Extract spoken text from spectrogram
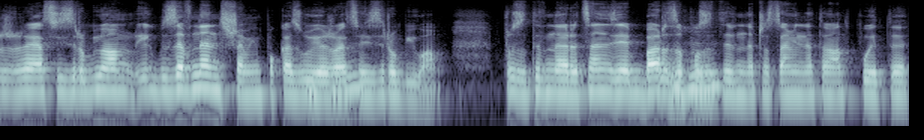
że ja coś zrobiłam, jakby zewnętrzne mi pokazuje, że ja Mhm. coś zrobiłam. Pozytywne recenzje, bardzo Mhm. pozytywne czasami na temat płyty.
